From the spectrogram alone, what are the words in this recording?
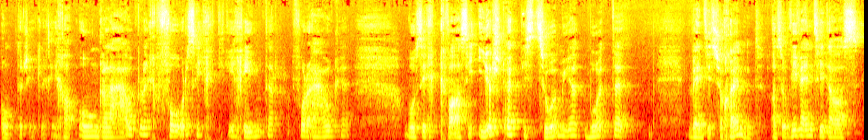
unterschiedlich. Ich habe unglaublich vorsichtige Kinder vor Augen, wo sich quasi erst etwas zumuten, wenn sie es schon können. Also wie wenn sie das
